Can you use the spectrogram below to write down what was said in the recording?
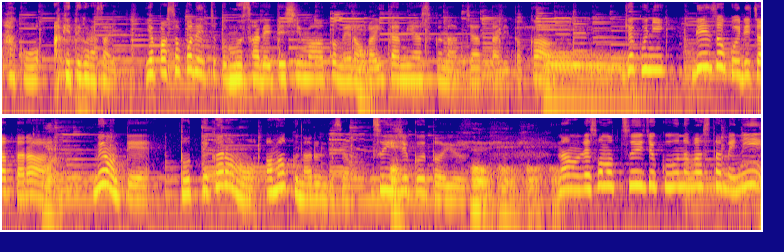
箱を開けてください。やっぱそこでちょっと蒸されてしまうとメロンが傷みやすくなっちゃったりとか逆に冷蔵庫入れちゃったら、はい。メロンって取ってからも甘くなるんですよ。追熟という。なのでその追熟を促すために、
